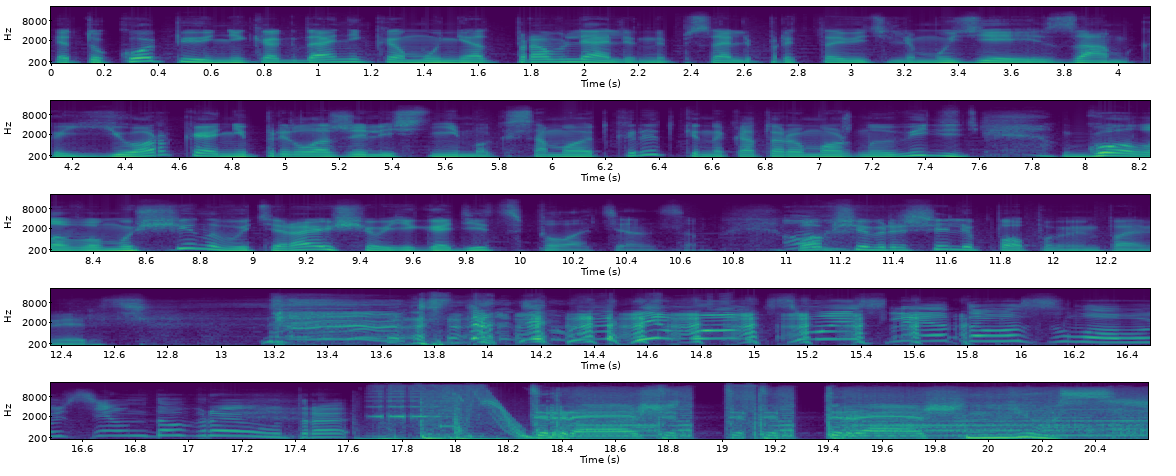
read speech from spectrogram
Эту копию никогда никому не отправляли, написали представители музея замка Йорк, и они приложили снимок самой открытки, на которой можно увидеть голову мужчины, вытирающего ягодицы полотенцем. В общем, решили попами померить. В прямом смысле этого слова. Всем доброе утро. Trash, trash news.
